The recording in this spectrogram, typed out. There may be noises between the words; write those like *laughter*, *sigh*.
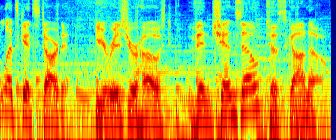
Let's get started. Here is your host, Vincenzo Toscano.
